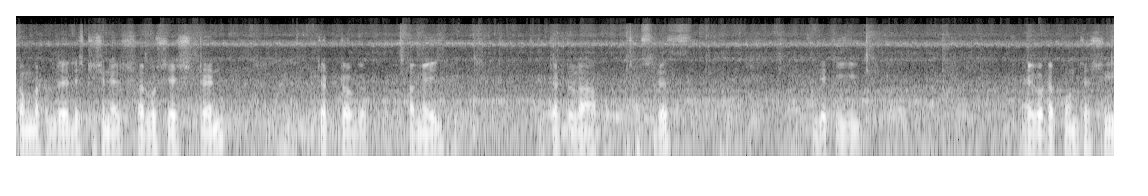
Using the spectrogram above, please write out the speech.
কমলাপুর রেল স্টেশনের সর্বশেষ train Chattogram mail Chattala express যেটি এগারোটা পঞ্চাশি।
